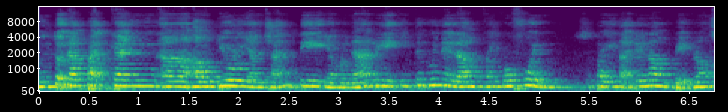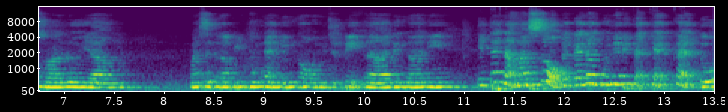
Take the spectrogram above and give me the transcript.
untuk dapatkan uh, audio yang cantik, yang menarik, kita gunalah mikrofon supaya tak adalah background suara yang masa tengah pimpinan dengar menjerit lah dengar ni. Kita nak masuk kadang-kadang guna dekat CapCut tu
